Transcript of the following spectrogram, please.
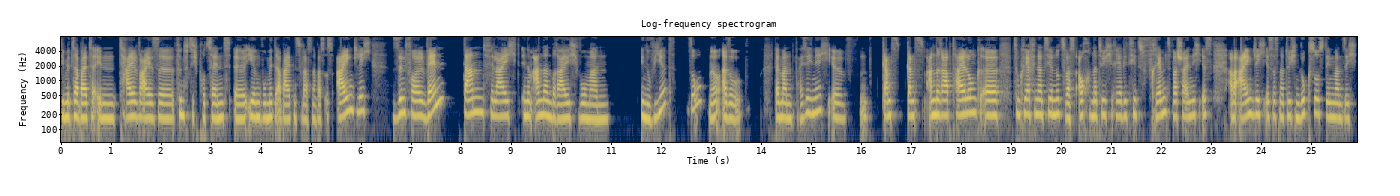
die MitarbeiterInnen teilweise 50 Prozent äh, irgendwo mitarbeiten zu lassen. Aber es ist eigentlich sinnvoll, wenn, dann vielleicht in einem anderen Bereich, wo man innoviert, so, ne? Also wenn man, weiß ich nicht, äh, ganz, ganz andere Abteilung äh, zum Querfinanzieren nutzt, was auch natürlich realitätsfremd wahrscheinlich ist. Aber eigentlich ist es natürlich ein Luxus, den man sich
